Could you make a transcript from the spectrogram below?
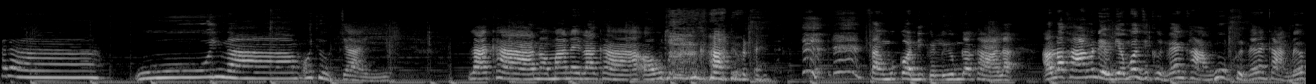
ฮาดาอุ้ยงาม โอ้ยถูกใจ ราคาเนาะมาในราคาเอาตัวราคาเดี๋ยวไหนสั่งเมื่อก่อนนี่ก็ลืมราคาละเอาราคา มันเดี๋ยวเดี๋ยวมันจะขึ้นแว่นขางหูบขึ้นแว่นขางเด้อ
